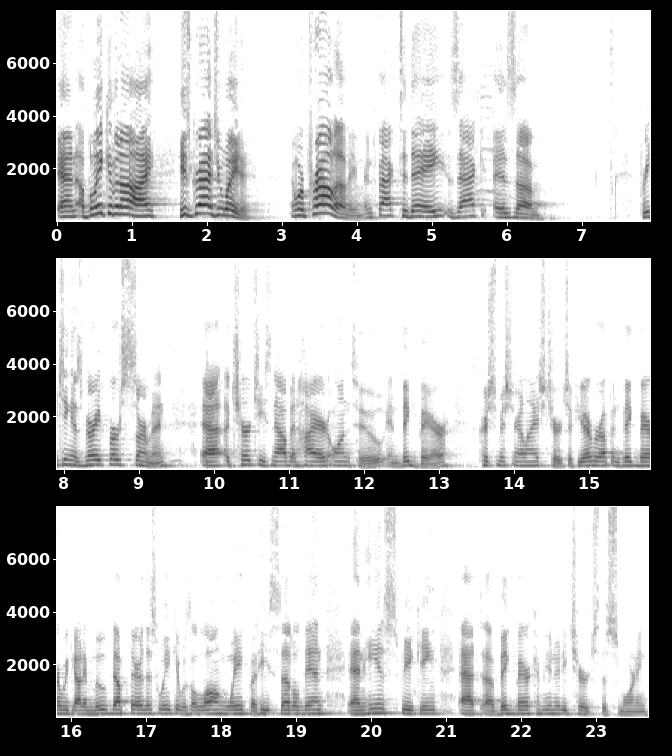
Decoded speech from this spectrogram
And a blink of an eye, he's graduated. And we're proud of him. In fact, today, Zach is um, preaching his very first sermon at a church he's now been hired onto in Big Bear. It's Christian Missionary Alliance Church. If you're ever up in Big Bear, we got him moved up there this week. It was a long week, but he's settled in, and he is speaking at uh, Big Bear Community Church this morning,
